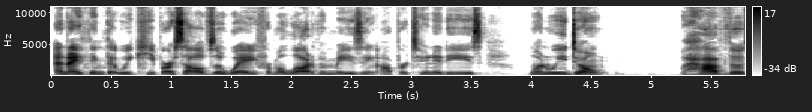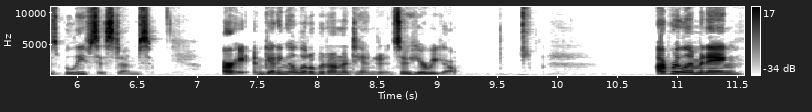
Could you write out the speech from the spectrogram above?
And I think that we keep ourselves away from a lot of amazing opportunities when we don't have those belief systems. All right, I'm getting a little bit on a tangent, so here we go. Upper limiting,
